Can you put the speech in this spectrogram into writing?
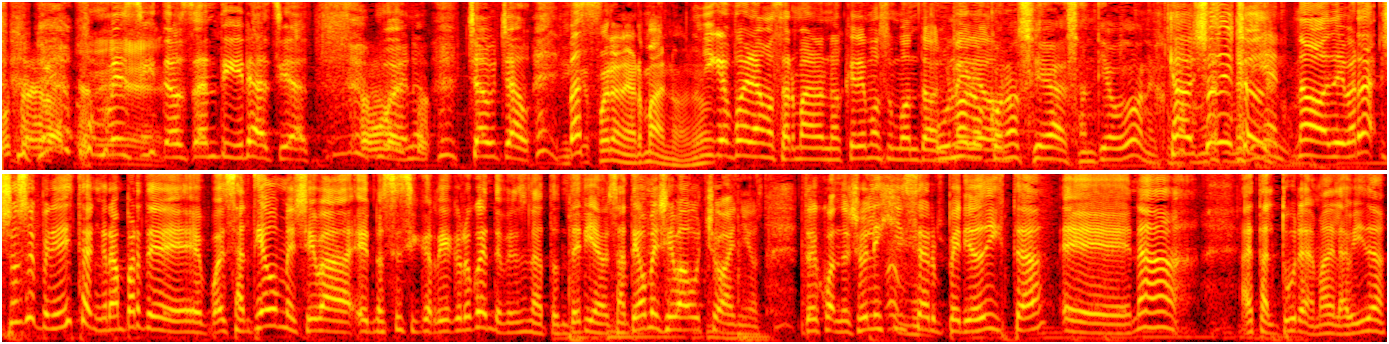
Muchas gracias. Un besito, Santi, gracias. Un Bueno, beso. chau, chau. Ni Vas- que fueran hermanos, ¿no? Ni que fuéramos hermanos, nos queremos un montón. Uno pero- lo conoce a Santiago Dones. Claro, yo de hecho, no, de verdad, yo soy periodista en gran parte, pues Santiago me lleva, eh, no sé si querría que lo cuente, pero es una tontería, Santiago me lleva ocho años. Entonces cuando yo elegí ser periodista, eh, nada, a esta altura además de la vida,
